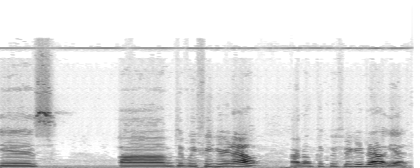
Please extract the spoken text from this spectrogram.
is, um, did we figure it out? I don't think we figured it out yet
